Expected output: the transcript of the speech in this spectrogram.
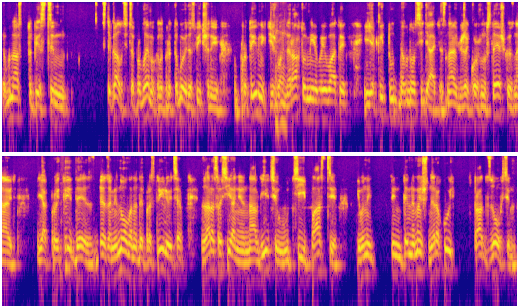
в наступі з цим стикалися. Це проблема, коли перед тобою досвідчений противник, ті ж вагнера, хто вміє воювати, і які тут давно сидять, знають вже кожну стежку, знають. Як пройти, де де заміновано, де прострілюється зараз. Росіяни на Авдіївці у цій пастці, і вони тим, тим не менш не рахують втрат зовсім.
